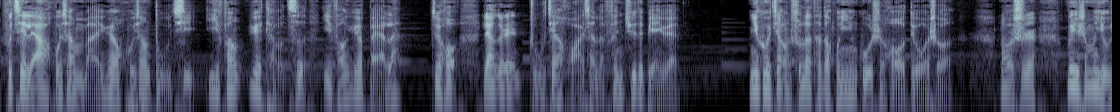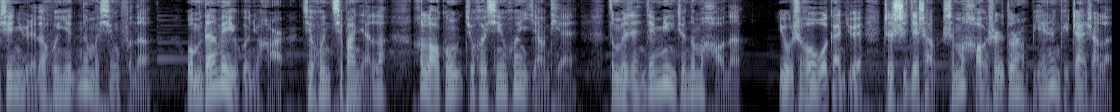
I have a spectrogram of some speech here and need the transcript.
夫妻俩互相埋怨，互相赌气，一方越挑刺，一方越摆烂。最后，两个人逐渐滑向了分居的边缘。妮蔻讲述了她的婚姻故事后对我说：“老师，为什么有些女人的婚姻那么幸福呢？我们单位有个女孩，结婚七八年了，和老公就和新婚一样甜，怎么人家命就那么好呢？有时候我感觉这世界上什么好事都让别人给占上了。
